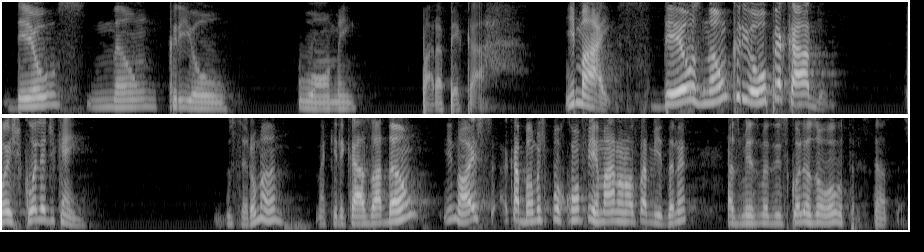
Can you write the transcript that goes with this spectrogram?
Deus não criou o homem para pecar. E mais, Deus não criou o pecado. Foi escolha de quem? Do ser humano. Naquele caso, Adão e nós acabamos por confirmar na nossa vida, né? As mesmas escolhas ou outras tantas.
